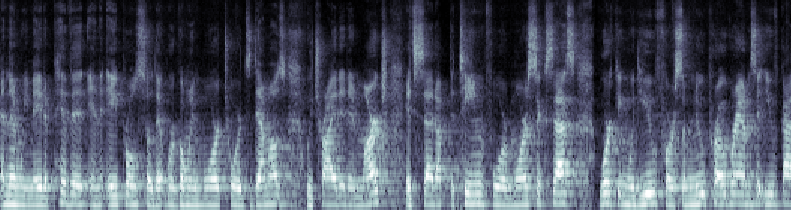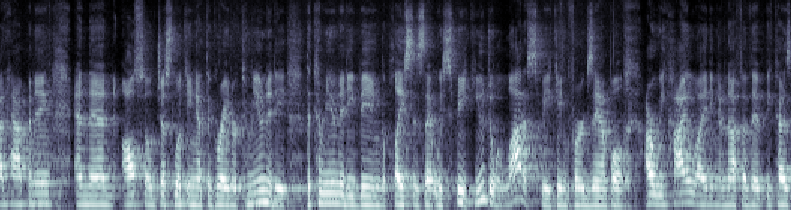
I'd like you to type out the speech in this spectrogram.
and then we made a pivot in April so that we're going more towards demos. We tried it in March. It set up the team for more success, working with you for some new programs that you've got happening, and then also just looking at the greater community, the community being the places that we speak. You do a lot of speaking, for example. Are we highlighting enough of it? Because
